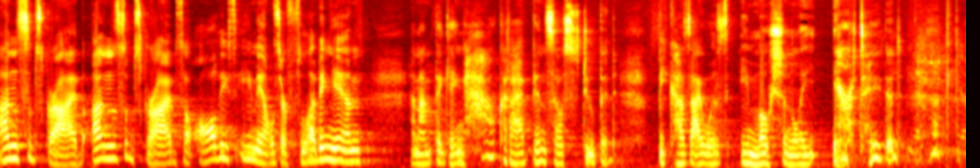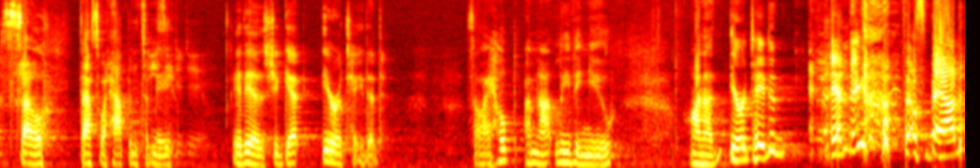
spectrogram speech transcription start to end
unsubscribe, unsubscribe. So all these emails are flooding in. And I'm thinking, how could I have been so stupid? Because I was emotionally irritated. So that's what happened to me. To. It is, you get irritated. So I hope I'm not leaving you on an irritated ending. That's bad.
